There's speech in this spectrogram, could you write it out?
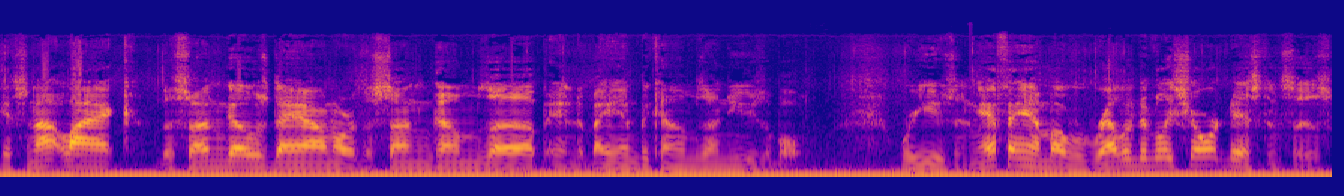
It's not like the sun goes down or the sun comes up and the band becomes unusable. We're using FM over relatively short distances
